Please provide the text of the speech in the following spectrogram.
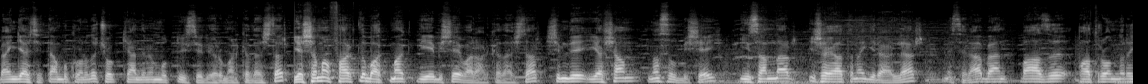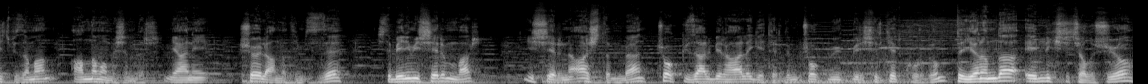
ben gerçekten bu konuda çok kendimi mutlu hissediyorum arkadaşlar. Yaşama farklı bakmak diye bir şey var arkadaşlar. Şimdi yaşam nasıl bir şey? İnsanlar iş hayatına girerler. Mesela ben bazı patronları hiçbir zaman anlamamışımdır. Yani şöyle anlatayım size. İşte benim iş yerim var. İş yerini açtım ben. Çok güzel bir hale getirdim. Çok büyük bir şirket kurdum. İşte yanımda 50 kişi çalışıyor.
